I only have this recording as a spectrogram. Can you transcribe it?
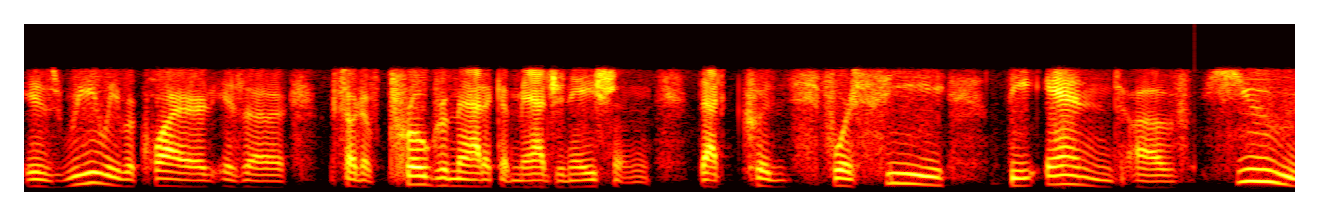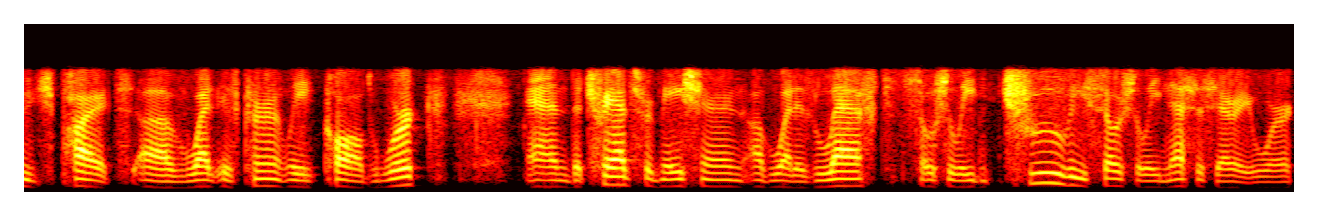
is really required is a sort of programmatic imagination that could foresee the end of huge parts of what is currently called work and the transformation of what is left socially, truly socially necessary work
